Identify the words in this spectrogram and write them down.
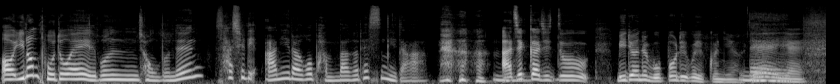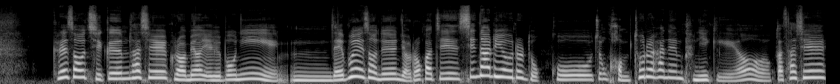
어, 이런 보도에 일본 정부는 사실이 아니라고 반박을 했습니다. 음. 아직까지도 미련을 못 버리고 있군요. 네. 예, 예. 그래서 지금 사실 그러면 일본이 음 음, 내부에서는 여러 가지 시나리오를 놓고 좀 검토를 하는 분위기예요. 그러니까 사실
